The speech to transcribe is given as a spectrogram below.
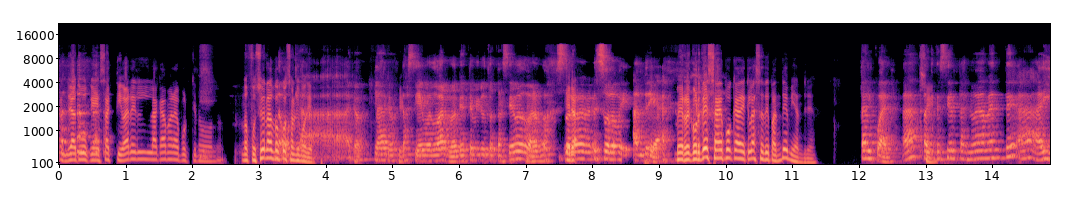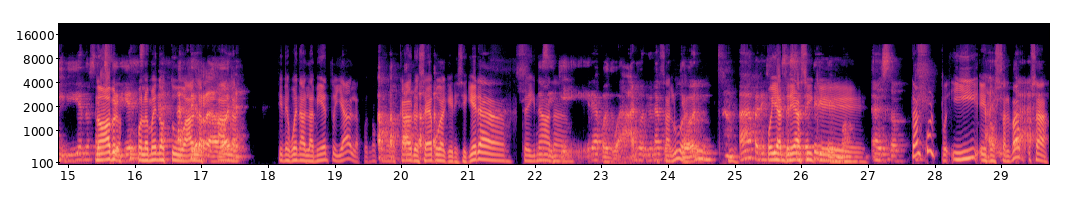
Andrea tuvo que desactivar el- la cámara porque no, no, no funcionan las dos No, cosas al mismo tiempo. Claro, claro, Sí. está ciego Eduardo, en este minuto está ciego Eduardo. Era- Solo, Andrea, Me recordé esa época de clases de pandemia, Andrea. tal cual, ¿ah? Sí. Para que te sientas nuevamente ah, ahí viviendo No, pero por lo menos tú hablas, hablas, tienes buen hablamiento y hablas, pues no como los cabros de esa época que ni siquiera se Ni dignaban a- siquiera, pues Eduardo, ni una te saludan. cuestión. Sí. Ah, Oye, Andrea, así que-. Eso. Tal cual, pues, y eh, nos salvamos, o sea,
